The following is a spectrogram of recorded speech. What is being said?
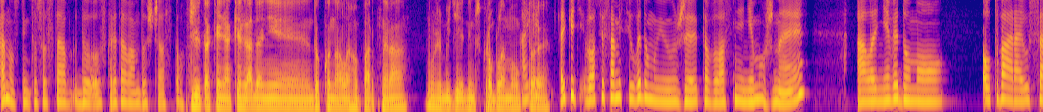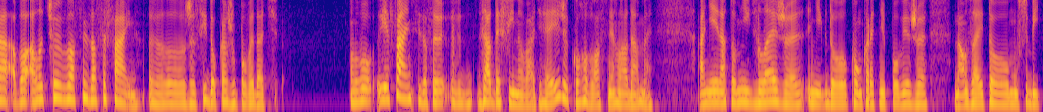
áno, s týmto sa stav, do, stretávam dosť často. Čiže také nejaké hľadanie dokonalého partnera môže byť jedným z problémov, aj ktoré... Keď, aj keď vlastne sami si uvedomujú, že je to vlastne nemožné, ale nevedomo otvárajú sa, ale čo je vlastne zase fajn, e, že si dokážu povedať, lebo je fajn si zase zadefinovať, hej, že koho vlastne hľadáme. A nie je na tom nič zlé, že niekto konkrétne povie, že naozaj to musí byť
